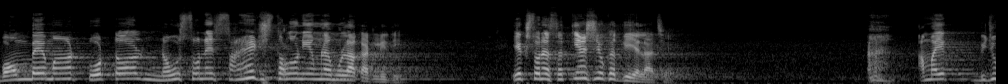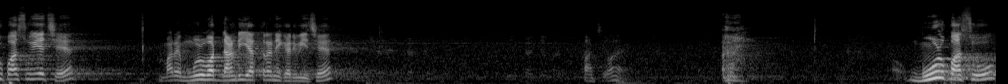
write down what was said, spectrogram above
બોમ્બેમાં ટોટલ નવસો ને સાહીઠ સ્થળોની એમણે મુલાકાત લીધી. એકસો ને સત્યાસી વખત ગયેલા છે. આમાં એક બીજું પાસું એ છે, મારે મૂળ વાત દાંડી યાત્રાની કરવી છે? મૂળ પાસું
